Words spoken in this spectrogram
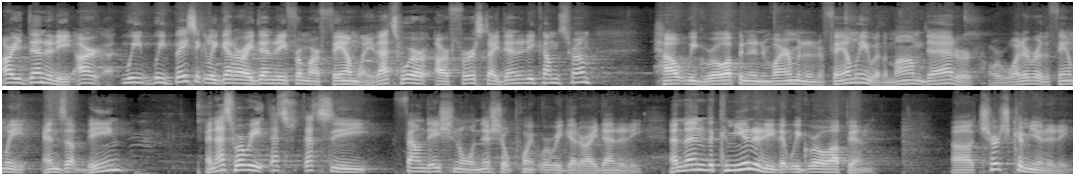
our identity, our, we, we basically get our identity from our family. That's where our first identity comes from. How we grow up in an environment in a family with a mom, dad, or, or whatever the family ends up being. And that's where we, that's, that's the foundational initial point where we get our identity. And then the community that we grow up in, uh, church community.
